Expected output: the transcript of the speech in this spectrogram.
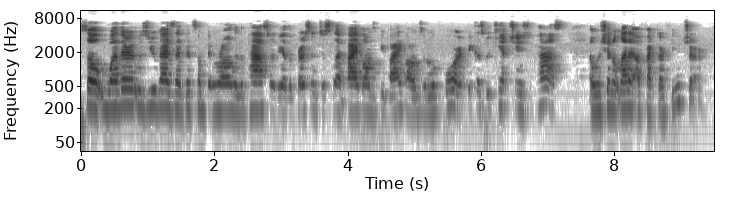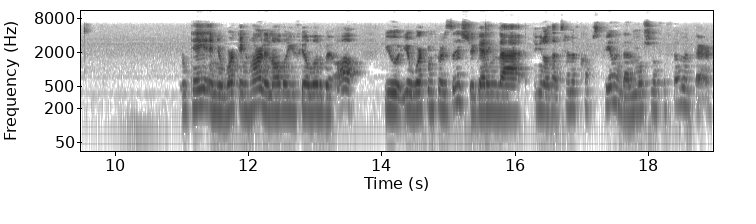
So whether it was you guys that did something wrong in the past or the other person, just let bygones be bygones and move forward because we can't change the past and we shouldn't let it affect our future okay and you're working hard and although you feel a little bit off you you're working towards this you're getting that you know that ten of cups feeling that emotional fulfillment there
